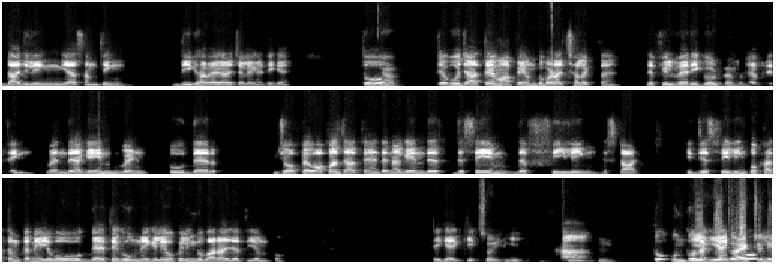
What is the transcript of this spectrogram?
दार्जिलिंग या समथिंग दीघा वगैरह चले गए ठीक है? तो हाँ. जब वो जाते हैं वहाँ पे उनको बड़ा अच्छा लगता है। They feel very good everything when they again went to their job पे वापस जाते हैं then again the same the feeling start कि जिस फीलिंग को खत्म करने के लिए वो गए थे घूमने के लिए वो फीलिंग दोबारा आ जाती है उनको ठीक है कि so, हाँ हम्म। तो उनको ये, लगता ये तो एक्चुअली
